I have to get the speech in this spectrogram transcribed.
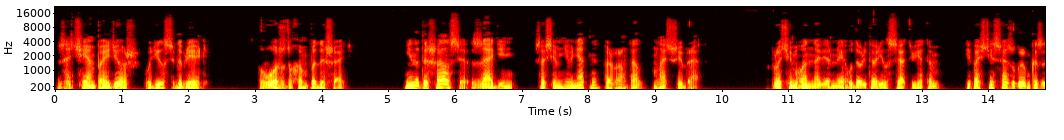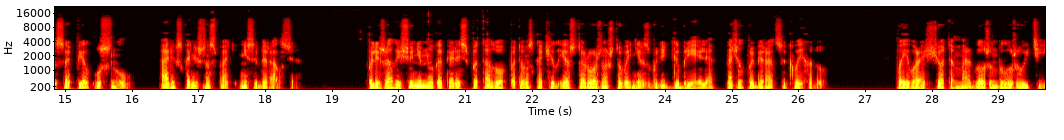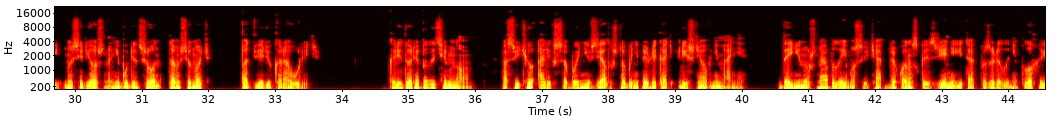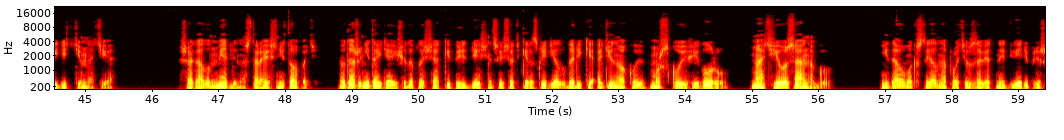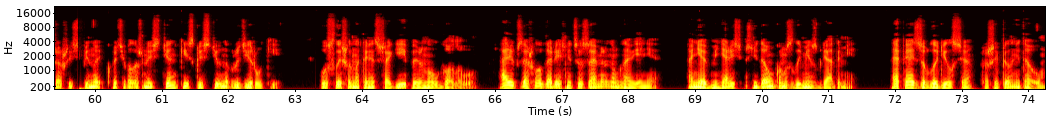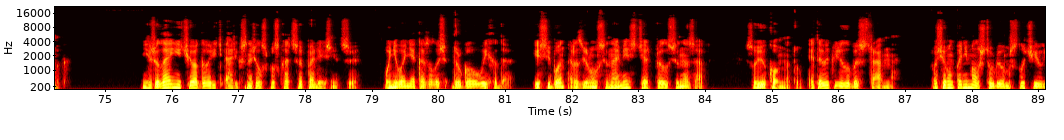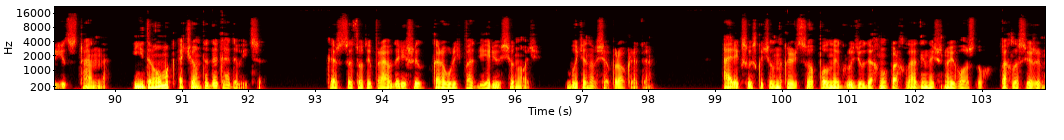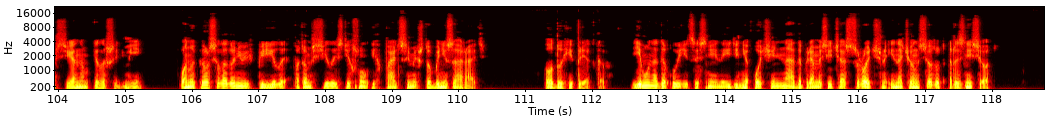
«Зачем пойдешь?» — удивился Габриэль. «Воздухом подышать». «Не надышался за день?» — совсем невнятно пробормотал младший брат. Впрочем, он, наверное, удовлетворился ответом и почти сразу громко засопел, уснул. Алекс, конечно, спать не собирался. Полежал еще немного, пялясь в потолок, потом вскочил и осторожно, чтобы не разбудить Габриэля, начал пробираться к выходу. По его расчетам, Марк должен был уже уйти, но серьезно, не будет же он там всю ночь под дверью караулить. В коридоре было темно, а свечу Алекс с собой не взял, чтобы не привлекать лишнего внимания. Да и не нужна была ему свеча, драконовское зрение и так позволяло неплохо видеть в темноте. Шагал он медленно, стараясь не топать, но даже не дойдя еще до площадки перед лестницей, все-таки разглядел вдалеке одинокую мужскую фигуру. Мать его за ногу! Недоумок стоял напротив заветной двери, прижавшись спиной к противоположной стенке и скрестив на груди руки. Услышал, наконец, шаги и повернул голову. Алекс зашел до лестницы, замер на мгновение. Они обменялись с недоумком злыми взглядами. «Опять заблудился», — прошипел недоумок. Не желая ничего говорить, Алекс начал спускаться по лестнице. У него не оказалось другого выхода. Если бы он развернулся на месте и отправился назад, в свою комнату, это выглядело бы странно. Впрочем, он понимал, что в любом случае выглядит странно, и недоумок о чем-то догадывается. Кажется, тот и правда решил караулить под дверью всю ночь. Будь оно все проклято. Алекс выскочил на крыльцо, полной грудью вдохнул прохладный ночной воздух. Пахло свежим сеном и лошадьми. Он уперся ладонями в перила, потом силой стихнул их пальцами, чтобы не заорать. О, духи предков! Ему надо увидеться с ней наедине, очень надо, прямо сейчас срочно, иначе он все тут разнесет.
